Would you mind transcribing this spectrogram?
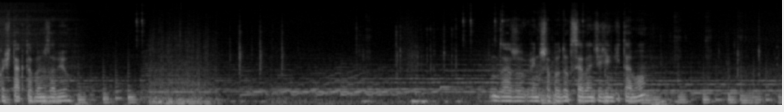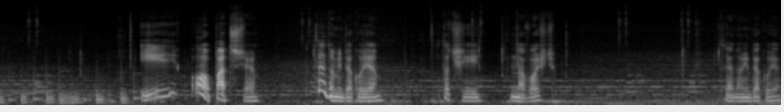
Jakoś tak to bym zrobił. Razu większa produkcja będzie dzięki temu. I... O, patrzcie. Tego mi brakuje. To ci nowość. Tego mi brakuje.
